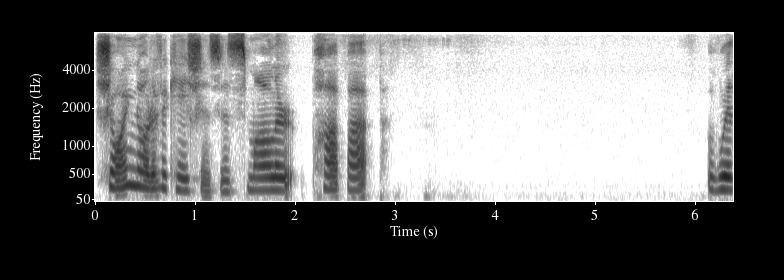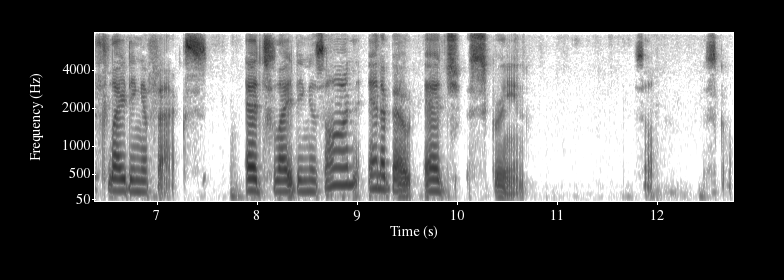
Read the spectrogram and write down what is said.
Showing notifications in smaller pop-up with lighting effects. Edge lighting is on and about edge screen. So let's go.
